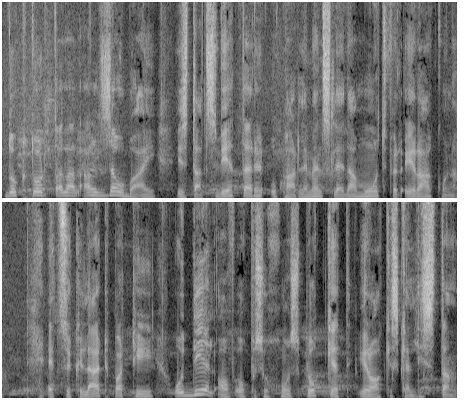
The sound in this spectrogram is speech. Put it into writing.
Dr. Talal al-Zawbai är statsvetare och parlamentsledamot för Irakerna, ett sekulärt parti och del av oppositionsblocket Irakiska listan.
